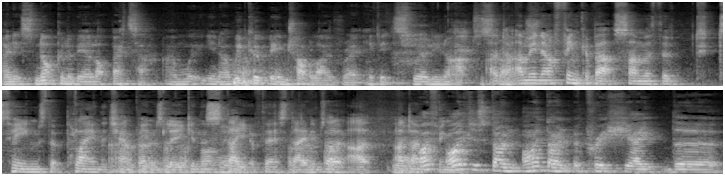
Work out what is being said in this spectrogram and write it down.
and it's not going to be a lot better. And we, you know, we could be in trouble over it if it's really not up to I, scratch. don't- I mean, I think about some of the t- teams that play in the Champions League and the state that. of their I don't stadiums. I, know. I, I don't I, think. I just don't. I don't appreciate the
